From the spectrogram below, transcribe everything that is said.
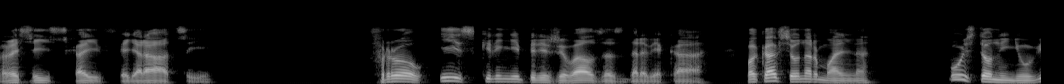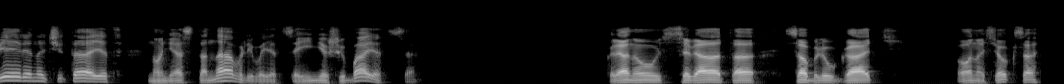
Российской Федерации. Фрол искренне переживал за здоровяка. Пока все нормально. Пусть он и неуверенно читает, но не останавливается и не ошибается. «Клянусь свято соблюгать!» Он осекся.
